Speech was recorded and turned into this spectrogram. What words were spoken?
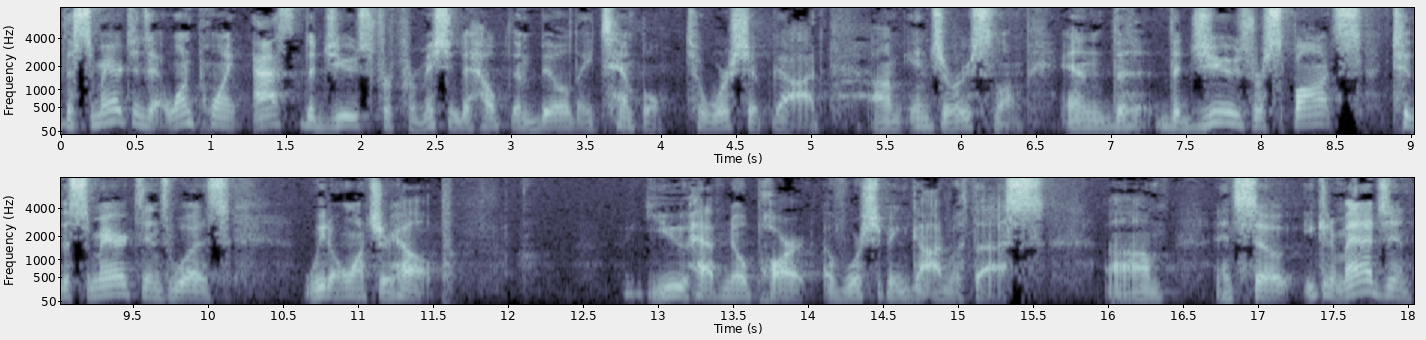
the Samaritans at one point asked the Jews for permission to help them build a temple to worship God um, in Jerusalem. And the, the Jews' response to the Samaritans was, We don't want your help you have no part of worshiping God with us. Um, and so you can imagine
